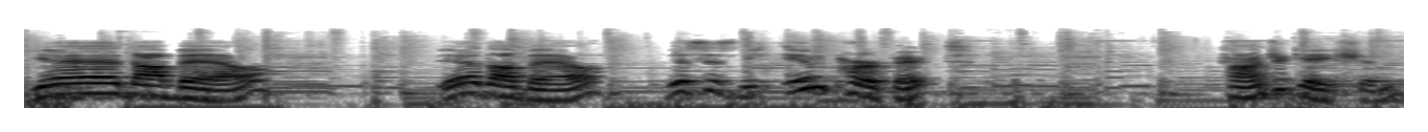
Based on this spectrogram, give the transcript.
Yedaber. Yedaber. This is the imperfect conjugation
